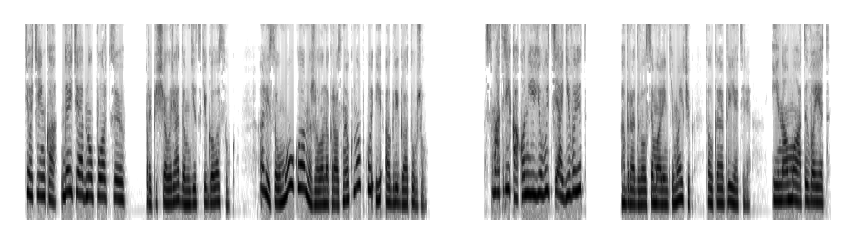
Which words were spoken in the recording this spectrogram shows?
«Тетенька, дайте одну порцию», — пропищал рядом детский голосок. Алиса умолкла, нажала на красную кнопку, и агрегат ужил. «Смотри, как он ее вытягивает!» — обрадовался маленький мальчик, толкая приятеля. «И наматывает!»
